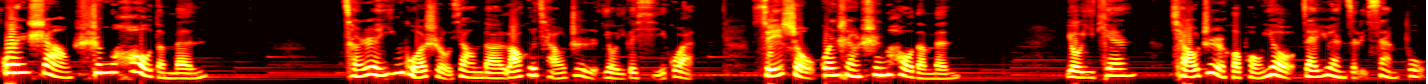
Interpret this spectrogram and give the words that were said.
关上身后的门。曾任英国首相的劳合乔治有一个习惯，随手关上身后的门。有一天，乔治和朋友在院子里散步，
